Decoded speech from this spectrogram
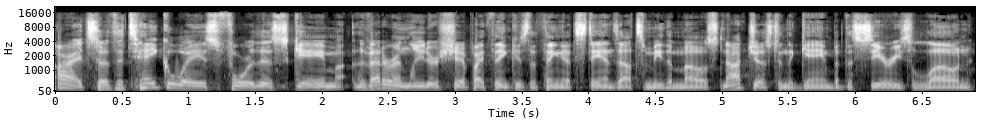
All right, so the takeaways for this game, the veteran leadership, I think, is the thing that stands out to me the most, not just in the game, but the series alone.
